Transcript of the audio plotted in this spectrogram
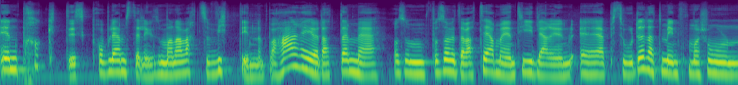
En praktisk problemstilling som man har vært så vidt inne på her, er jo dette med, og som for så vidt har vært tema i en tidligere eh, episode, dette med informasjon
